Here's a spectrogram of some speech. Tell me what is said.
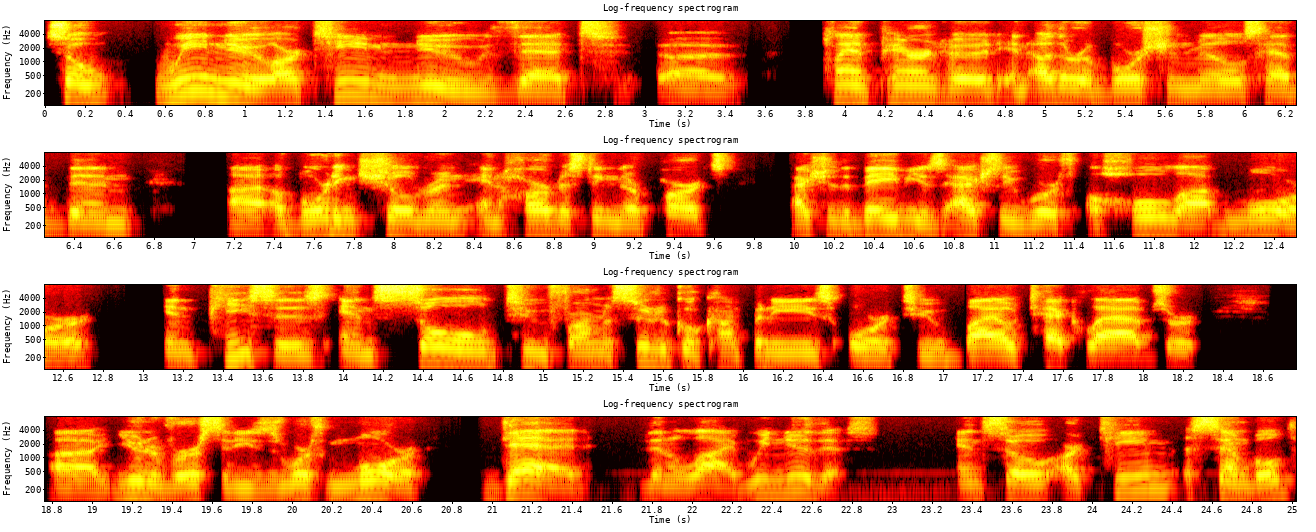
So we knew, our team knew that uh, Planned Parenthood and other abortion mills have been uh, aborting children and harvesting their parts. Actually, the baby is actually worth a whole lot more in pieces and sold to pharmaceutical companies or to biotech labs or uh, universities is worth more dead than alive. We knew this. And so our team assembled,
